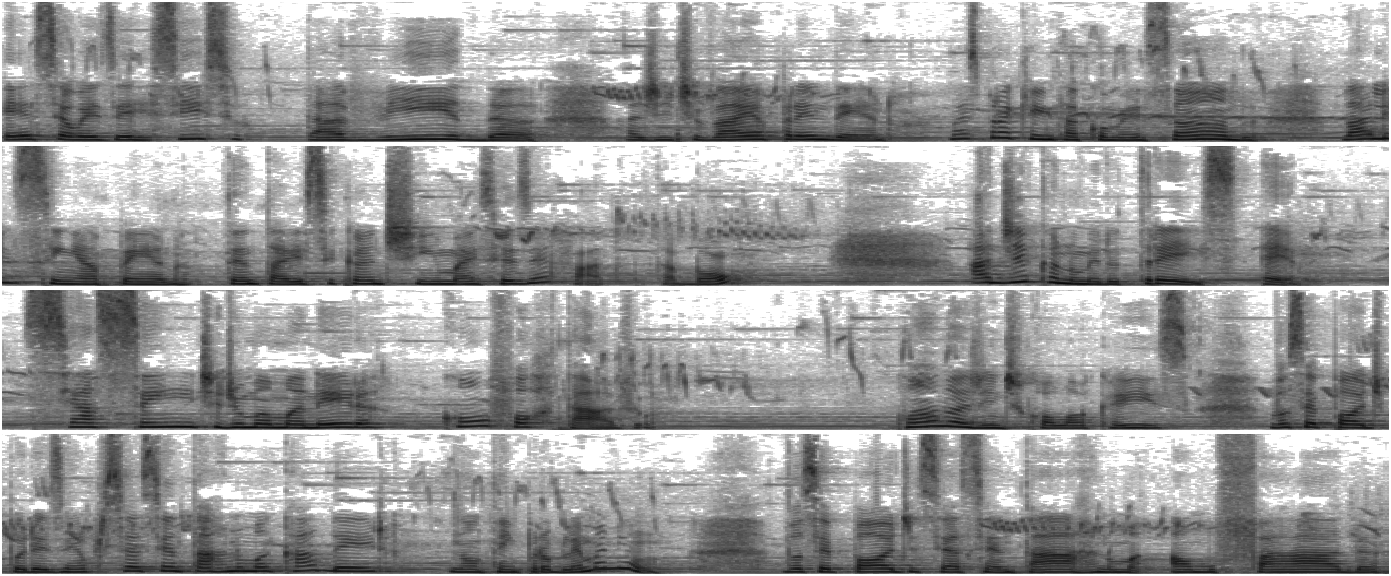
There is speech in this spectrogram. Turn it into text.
esse é o exercício da vida. A gente vai aprendendo. Mas para quem está começando, vale sim a pena tentar esse cantinho mais reservado, tá bom? A dica número 3 é: se assente de uma maneira confortável. Quando a gente coloca isso, você pode, por exemplo, se assentar numa cadeira, não tem problema nenhum. Você pode se assentar numa almofada,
